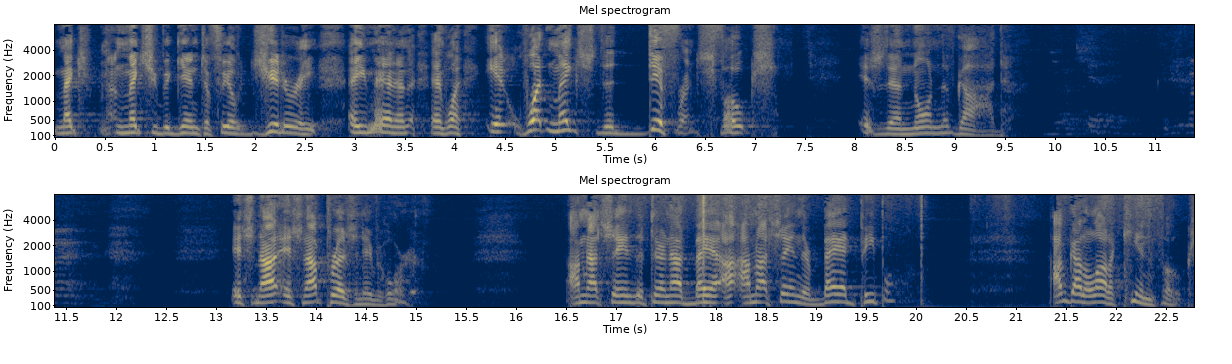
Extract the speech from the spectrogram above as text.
makes makes you begin to feel jittery. Amen. And and what it what makes the difference, folks, is the anointing of God. It's not, it's not present everywhere. I'm not saying that they're not bad. I, am not saying they're bad people. I've got a lot of kin folks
